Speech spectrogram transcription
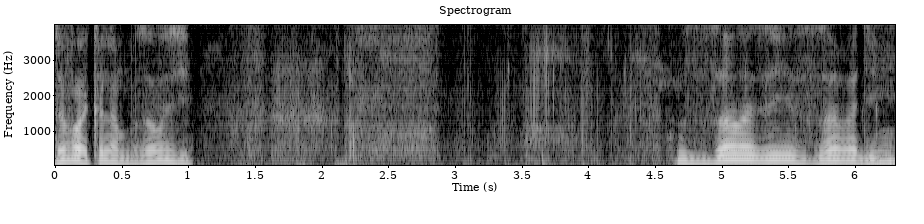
Давай, Колямба, залази. Залази, заводи.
